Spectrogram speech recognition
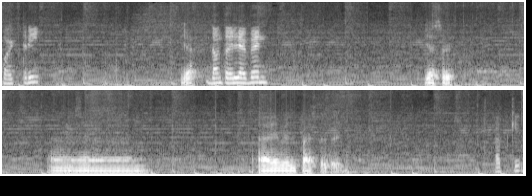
For 3. Yeah. Down to 11. Yes, sir. Um, I will pass the turn. Upkeep.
